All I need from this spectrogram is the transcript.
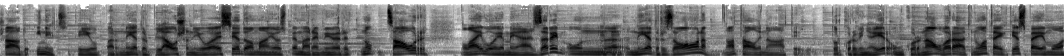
šādu iniciatīvu, par niedru pļaušanu? Jo es iedomājos, piemēram, jo ir nu, cauri laivojamie ezeri un mm -hmm. niedru zona attālināti tur, kur viņa ir un kur nav, varētu noteikt iespējamo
